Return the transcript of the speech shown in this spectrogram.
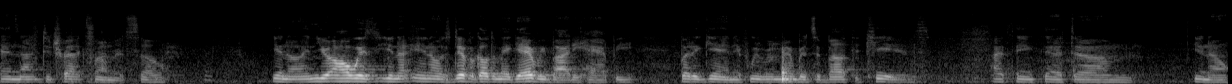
and not detract from it. So, you know, and you're always, you know, you know, it's difficult to make everybody happy, but again, if we remember it's about the kids, I think that, um, you know,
